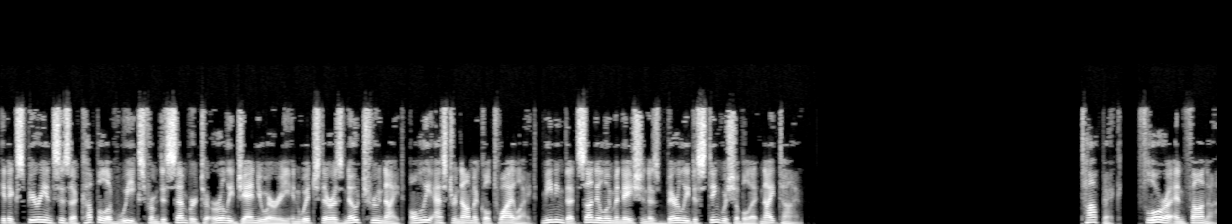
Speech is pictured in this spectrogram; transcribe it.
it experiences a couple of weeks from December to early January in which there is no true night, only astronomical twilight, meaning that sun illumination is barely distinguishable at nighttime. Flora and fauna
